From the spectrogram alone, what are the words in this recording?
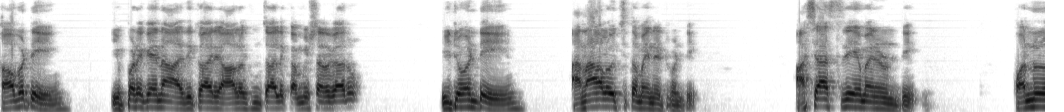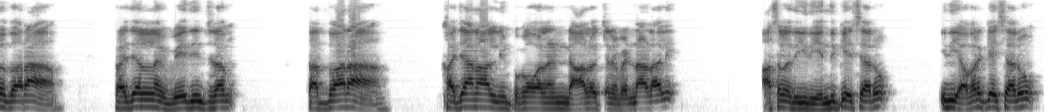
కాబట్టి ఇప్పటికైనా అధికారి ఆలోచించాలి కమిషనర్ గారు. ఇటువంటి అనాలోచితమైనటువంటి అశాస్త్రీయమైనటువంటి పన్నుల ద్వారా ప్రజలను వేధించడం తద్వారా ఖజానాలు నింపుకోవాలనే ఆలోచన వెన్నాడాలి. అసలు ఇది ఎందుకు వేశారు? ఇది ఎవరికి వేశారు?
